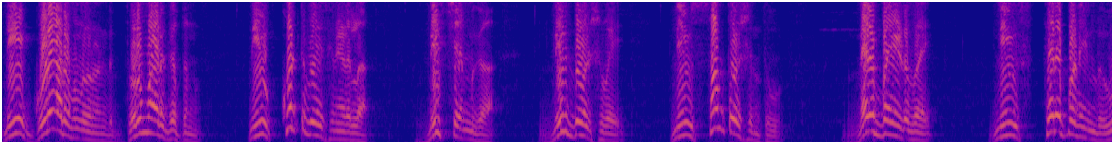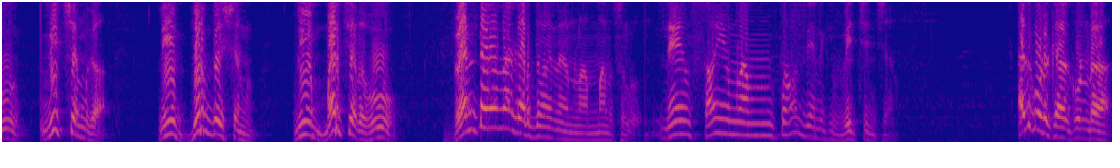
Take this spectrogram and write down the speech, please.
నీ గుడారములో నుండి దుర్మార్గతను నీవు కొట్టివేసిన ఎడల నిశ్చయముగా నిర్దోషువై నీవు సంతోషింతువు. నిర్భయుడివై నీవు స్థిరపడిందువు. నిశ్చయముగా నీ దుర్దశను నీవు మర్చెదవు. వెంటనే నాకు అర్థమైంది నా మనసులో. నేను సమయం దీనికి వెచ్చించాను. అది కూడా కాకుండా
